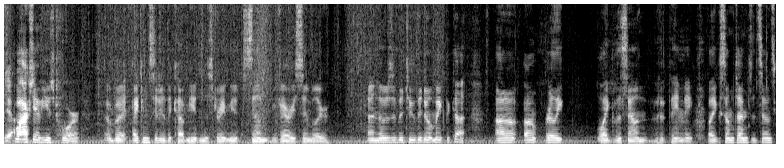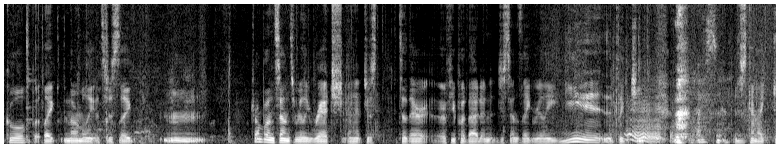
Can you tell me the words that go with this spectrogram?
Yeah. Well, actually, I've used four, but I consider the cut mute and the straight mute to sound very similar, and those are the two that don't make the cut. I don't, I don't really like the sound that they make. Like sometimes it sounds cool, but like normally it's just like mm, trombone sounds really rich, and it just to there. If you put that in, it just sounds like really yeah. It's like cheap. It's just kind of like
